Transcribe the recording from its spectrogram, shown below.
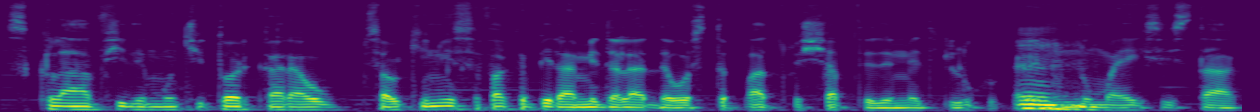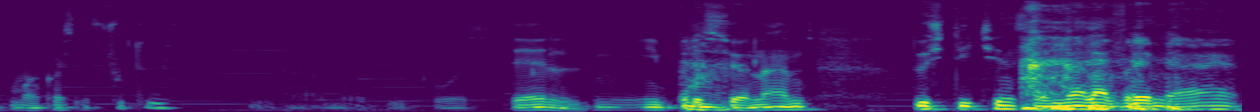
sclavi și de muncitori care au, s-au chinuit să facă piramidele de 147 de metri, lucru care Mhm. nu mai exista acum. Că futu Costel, impresionant. Tu știi ce însemna la vremea aia?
